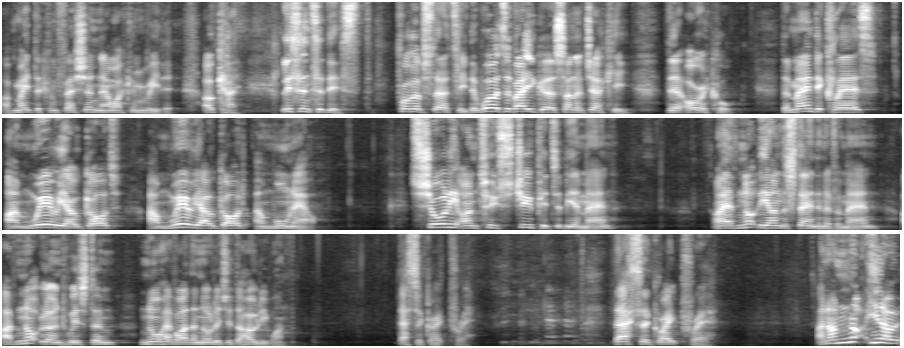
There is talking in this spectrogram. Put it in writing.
I've made the confession, now I can read it. Okay, listen to this. Proverbs 30. The words of Agur, son of Jakeh, the oracle. The man declares, I'm weary, O God. I'm weary, O God, and worn out. Surely I'm too stupid to be a man. I have not the understanding of a man. I've not learned wisdom, nor have I the knowledge of the Holy One. That's a great prayer. That's a great prayer. And I'm not, you know,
